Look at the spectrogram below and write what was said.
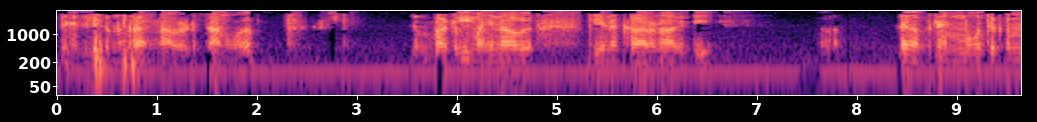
පැහැදිලි කරන කාරණාවලට අනුව පඨවි මඤ්ඤණාව කියන කාරණාවේදී දැන් අපිට හැම මොහොතකම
